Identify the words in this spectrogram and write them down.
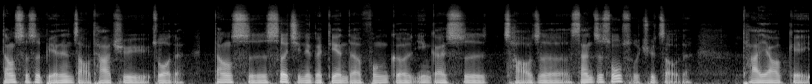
当时是别人找他去做的。当时设计那个店的风格应该是朝着三只松鼠去走的。他要给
